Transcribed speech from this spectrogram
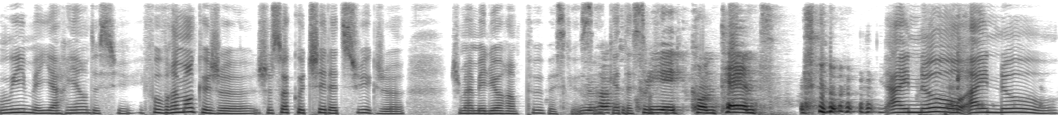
Oui, mais il n'y a rien dessus. Il faut vraiment que je, je sois coachée là-dessus et que je, je m'améliore un peu parce que You c'est have to catastrophique. create content. I know, I know.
